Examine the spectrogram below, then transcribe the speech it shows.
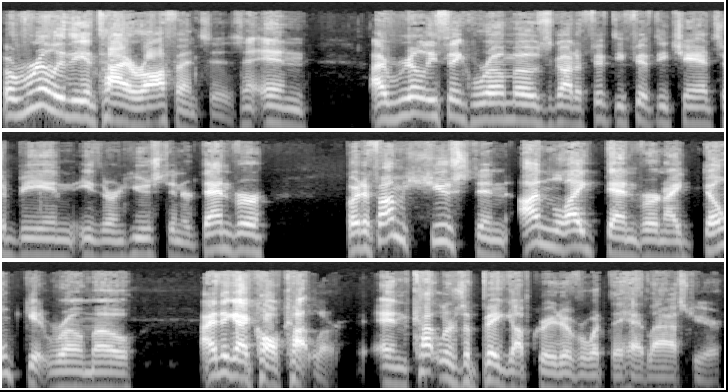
but really the entire offense is. And I really think Romo's got a 50 50 chance of being either in Houston or Denver. But if I'm Houston, unlike Denver, and I don't get Romo, I think I call Cutler. And Cutler's a big upgrade over what they had last year.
